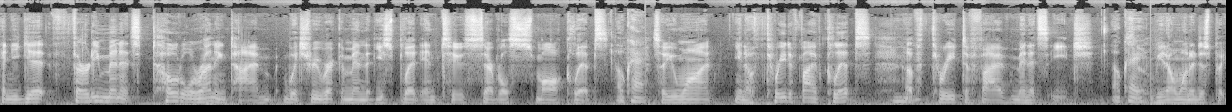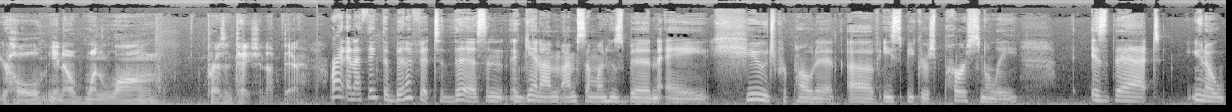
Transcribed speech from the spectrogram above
And you get 30 minutes total running time, which we recommend that you split into several small clips. Okay. So you want, you know, three to five clips of three to five minutes each. Okay. So you don't want to just put your whole, you know, one long presentation up there. Right, and I think the benefit to this, and again, I'm, I'm someone who's been a huge proponent of e speakers personally, is that, you know,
